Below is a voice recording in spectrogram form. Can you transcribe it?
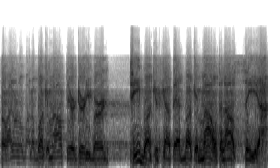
Oh, I don't know about a bucket mouth there, dirty bird. T-Bucket's got that bucket mouth, and I'll see ya.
